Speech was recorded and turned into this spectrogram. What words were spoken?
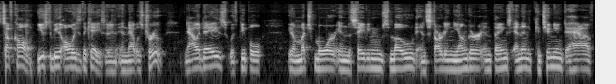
tough call used to be always the case and, and that was true nowadays with people you know much more in the savings mode and starting younger and things and then continuing to have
